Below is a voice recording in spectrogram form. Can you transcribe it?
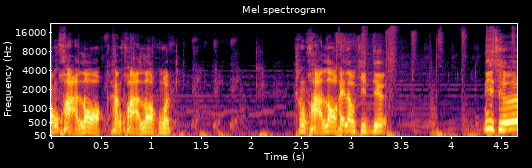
างขวาหลอกทางขวาหลอกหมดทางขวาหลอกให้เราคิดเยอะ นี่เธอ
